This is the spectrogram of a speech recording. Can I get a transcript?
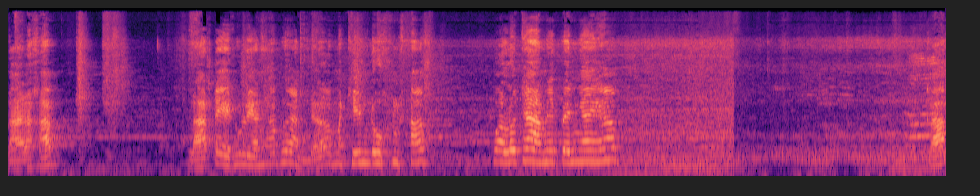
ได้แล้วครับ ลาเต้ทุเรียนครับเพื่อน เดี๋ยวเรามาชิมดูครับ ว่ารสชาติมันเป็นไงครับ ครับ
